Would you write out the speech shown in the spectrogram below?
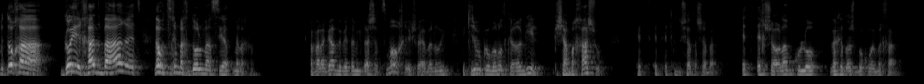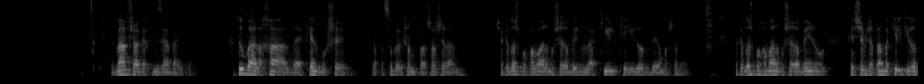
בתוך הגוי אחד בארץ, אנחנו צריכים לחדול מעשיית מלאכה. אבל אגב, בבית המקדש עצמו, אחרי שהוא היה בנוי, הקריבו קורבנות כרגיל, כי שם חשו את, את, את קדושת השבת, את איך שהעולם כולו והקדוש ברוך הוא הם אחד. אז מה אפשר לקחת מזה הביתה? כתוב בהלכה על ויקל משה, בפסוק הראשון בפרשה שלנו, שהקדוש ברוך הוא אמר למשה רבינו להקיל קהילות ביום השבת. הקדוש ברוך אמר למשה רבינו, כשם שאתה מקיל קהילות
